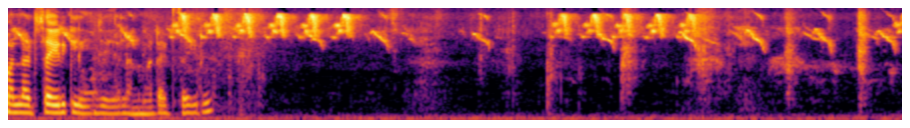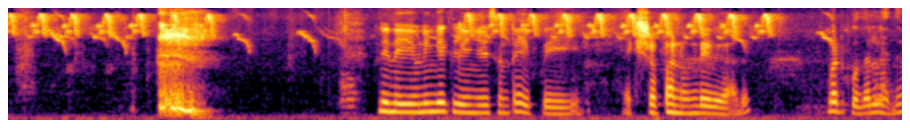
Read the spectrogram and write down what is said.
మళ్ళీ అటు సైడ్ క్లీన్ చేయాలన్నమాట అటు సైడు. నేను ఈవినింగే క్లీన్ చేసి ఉంటే ఇప్పుడు ఎక్స్ట్రా పని ఉండేది కాదు. బట్ కుదరలేదు.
